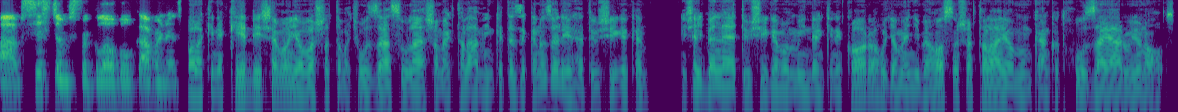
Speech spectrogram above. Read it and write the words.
um, systems for global governance. Valakinek kérdése van, javaslata vagy hozzászólása, megtalál minket ezeken az elérhetőségeken, és egyben lehetősége van mindenkinek arra, hogy amennyiben hasznosnak találja a munkánkat, hozzájáruljon ahhoz.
